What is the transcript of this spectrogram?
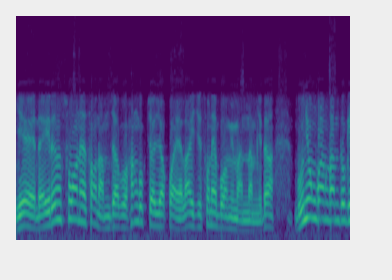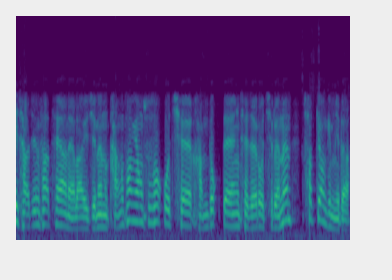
예, 내일은 수원에서 남자부 한국전력과 LIG 손해보험이 만납니다. 문용관 감독이 자진 사퇴한 LIG는 강성영 수석 코치의 감독 대행 체제로 치르는 첫 경기입니다.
